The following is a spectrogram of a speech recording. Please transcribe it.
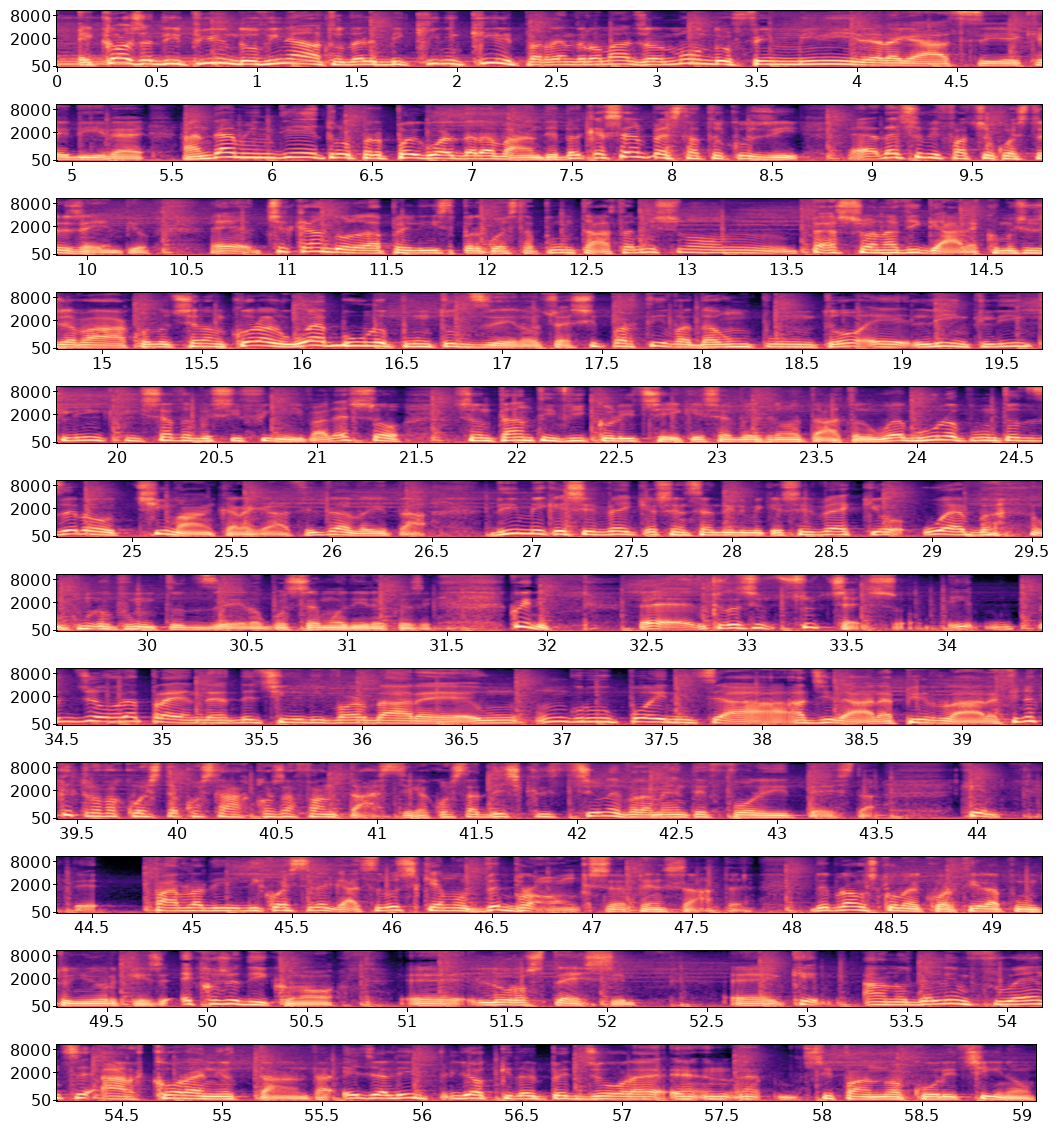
E cosa di più indovinato del Bikini Kill per rendere omaggio al mondo femminile, ragazzi? Che dire, andiamo indietro per poi guardare avanti, perché è sempre stato così. Adesso vi faccio questo esempio. Eh, cercando la playlist per questa puntata mi sono mm, perso a navigare, come si usava quando c'era ancora il web 1.0, cioè si partiva da un punto e link, link, link, chissà dove si finiva. Adesso sono tanti vicoli ciechi, se avete notato. Il web 1.0 ci manca, ragazzi, la verità. Dimmi che sei vecchio senza dirmi che sei vecchio, web 1.0, possiamo dire così. Quindi, eh, cosa è successo? Il peggiore prende, decide di guardare un, un gruppo e inizia a girare, a pirlare, fino a che trova questa, questa cosa fantastica, questa descrizione veramente fuori di testa, che eh, parla di, di questi ragazzi, loro si chiamano The Bronx, pensate. The Bronx come il quartiere appunto newyorkese. E cosa dicono eh, loro stessi? eh, che hanno delle influenze hardcore anni 80 e già lì gli occhi del peggiore eh, eh, si fanno a cuoricino.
